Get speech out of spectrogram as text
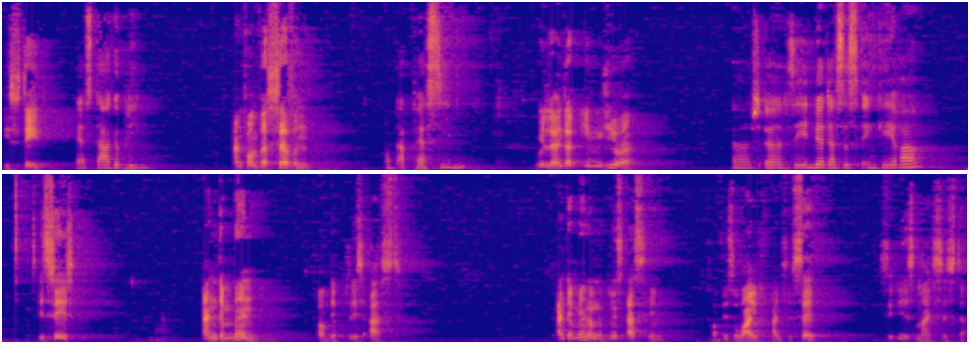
He stayed. Er ist da geblieben. And from verse 7, Und ab Vers 7 we learn that in Gerar, äh, äh, sehen wir, dass es in Gera, it says, And the men of the place asked, and the men of the place asked him of his wife, and she said, She is my sister.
